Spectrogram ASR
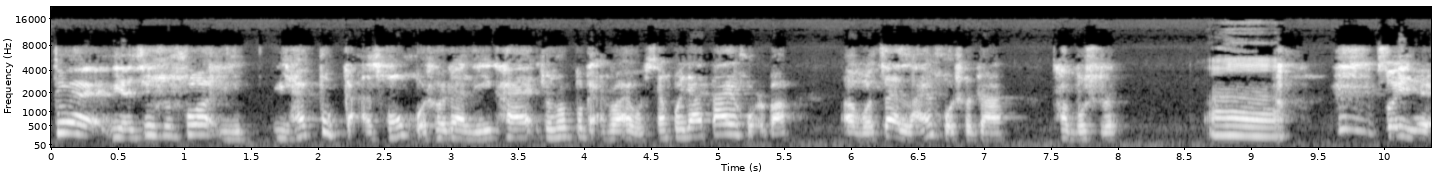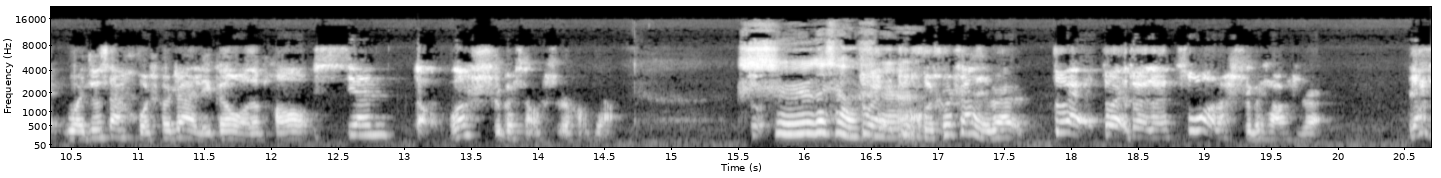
对，也就是说，你你还不敢从火车站离开，就说不敢说，哎，我先回家待一会儿吧，呃，我再来火车站。他不是。嗯，所以我就在火车站里跟我的朋友先等了十个小时，好像十个小时。对，就火车站里边，对对对对，坐了十个小时，然后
